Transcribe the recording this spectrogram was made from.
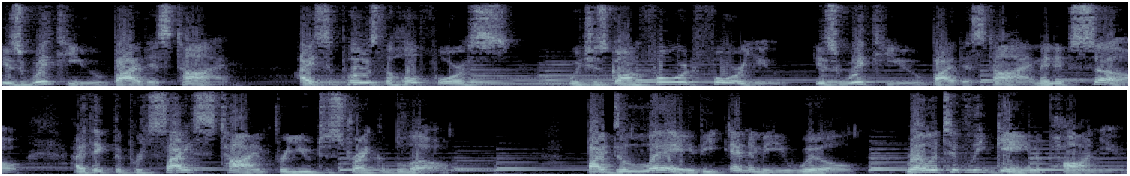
is with you by this time. I suppose the whole force, which has gone forward for you, is with you by this time, and if so, I think the precise time for you to strike a blow. By delay, the enemy will relatively gain upon you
